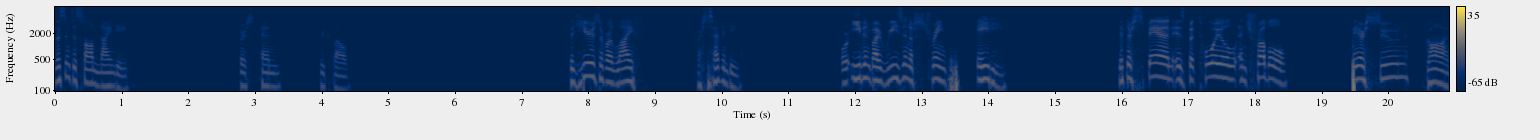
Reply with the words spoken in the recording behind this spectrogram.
Listen to Psalm 90, verse 10 through 12. The years of our life are 70, or even by reason of strength, 80. Yet their span is but toil and trouble. They are soon gone,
